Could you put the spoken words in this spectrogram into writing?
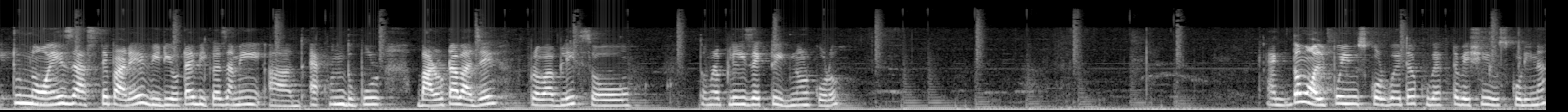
একটু নয়েজ আসতে পারে ভিডিওটায় বিকজ আমি এখন দুপুর বারোটা বাজে প্রবাবলি সো তোমরা প্লিজ একটু ইগনোর করো। একদম অল্প ইউজ করব, এটা খুব একটা বেশি ইউজ করি না।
